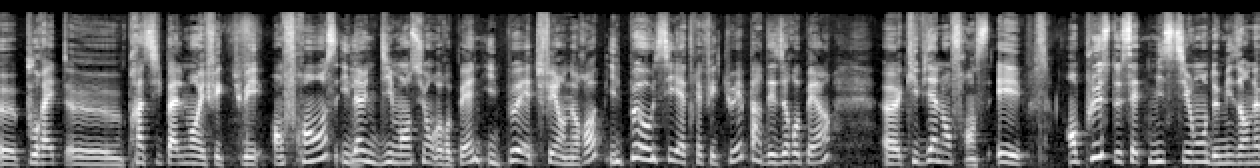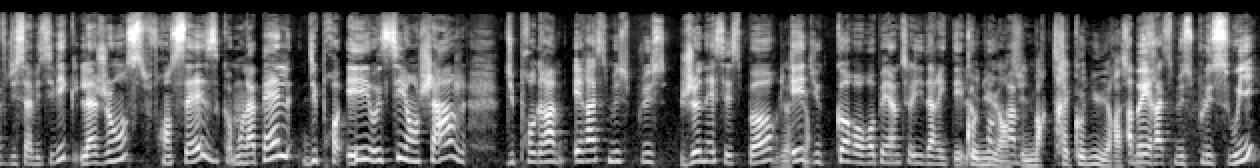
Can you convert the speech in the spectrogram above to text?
euh, pour être euh, principalement effectué en France. Il a mm. une dimension européenne. Il peut être fait en Europe. Il peut aussi être effectué par des Européens qui viennent en France. Et en plus de cette mission de mise en œuvre du service civique, l'agence française, comme on l'appelle, est aussi en charge du programme Erasmus Jeunesse et Sport et du Corps européen de solidarité. Connu, hein, c'est une marque très connue, Erasmus. Ah bah Erasmus oui.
